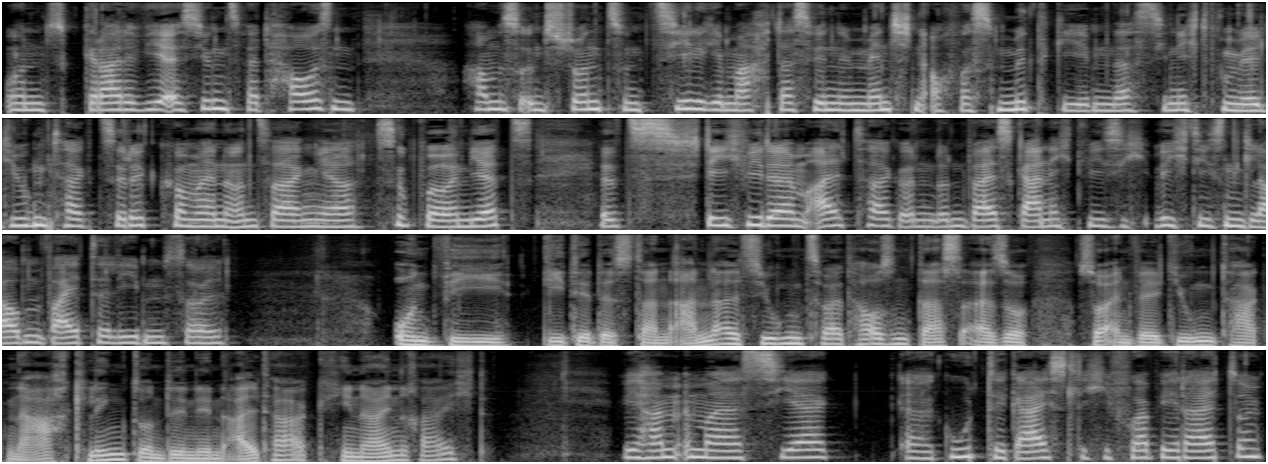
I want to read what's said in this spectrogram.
Und gerade wir als Jugend 2000 haben es uns schon zum Ziel gemacht, dass wir den Menschen auch was mitgeben, dass sie nicht vom Weltjugendtag zurückkommen und sagen, ja, super, und jetzt, jetzt stehe ich wieder im Alltag und, und weiß gar nicht, wie, ich, wie ich diesen Glauben weiterleben soll. Und wie geht ihr das dann an als Jugend 2000, dass also so ein Weltjugendtag nachklingt und in den Alltag hineinreicht? Wir haben immer sehr äh, gute geistliche Vorbereitung.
